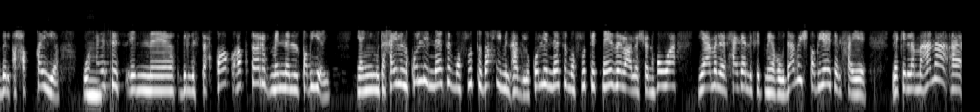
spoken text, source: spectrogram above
بالأحقية وحاسس إن بالاستحقاق أكتر من الطبيعي. يعني متخيل إن كل الناس المفروض تضحي من أجله كل الناس المفروض تتنازل علشان هو يعمل الحاجة اللي في دماغه. ده مش طبيعة الحياة. لكن لما أنا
